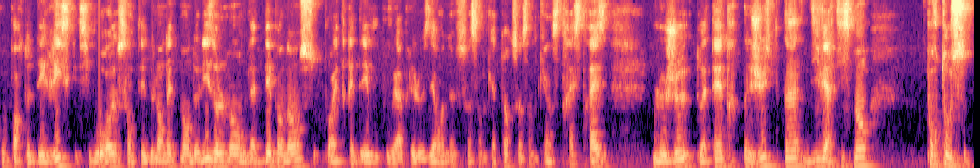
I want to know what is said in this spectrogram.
comporte des risques. Si vous ressentez de l'endettement, de l'isolement ou de la dépendance, pour être aidé, vous pouvez appeler le 09 74 75 13 13. Le jeu doit être juste un divertissement pour tous.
